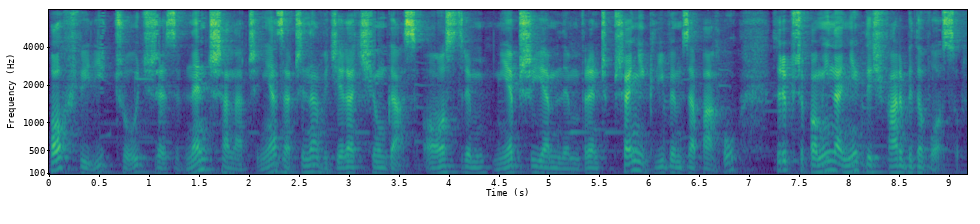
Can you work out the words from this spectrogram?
Po chwili czuć, że z wnętrza naczynia zaczyna wydzielać się gaz o ostrym, nieprzyjemnym, wręcz przenikliwym zapachu, który przypomina niegdyś farby do włosów.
